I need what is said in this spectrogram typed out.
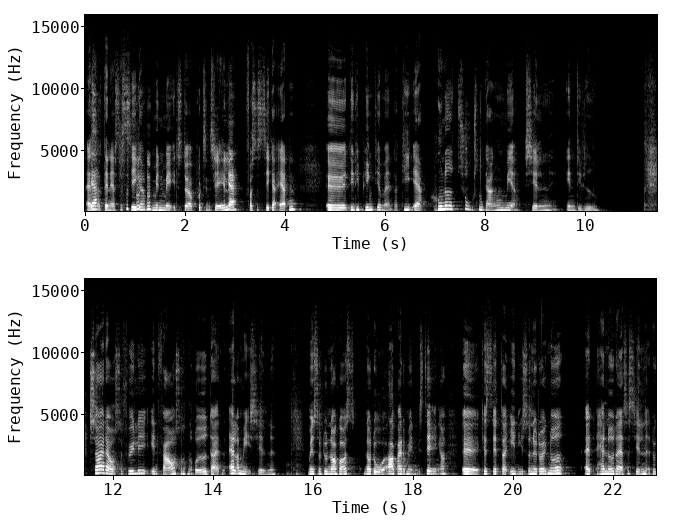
altså ja. den er så sikker, men med et større potentiale, Ja. for så sikker er den. Øh, det er de pink diamanter, de er 100.000 gange mere sjældne end de hvide. Så er der jo selvfølgelig en farve som den røde, der er den allermest sjældne, men som du nok også, når du arbejder med investeringer, øh, kan sætte dig ind i, så nytter det ikke noget at have noget, der er så sjældent, at du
